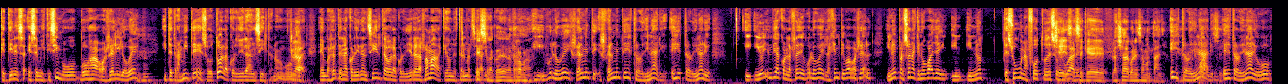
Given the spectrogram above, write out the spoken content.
que tiene ese misticismo. Vos, vos vas a Barreal y lo ves. Y te transmite eso, toda la cordillera Ancilta, ¿no? Claro. Ba- En la cordillera Ancilta o la cordillera de la Ramada, que es donde está el Mercedario. Eso, la cordillera de la rama. Y vos lo ves, realmente, realmente es extraordinario, es extraordinario. Y, y hoy en día con las redes vos lo ves, la gente va a Barreal y no hay persona que no vaya y, y- y no te suba una foto de esos Sí, lugares. se quede flayada con esa montaña. Es extraordinario, Sí. es extraordinario. Vos,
